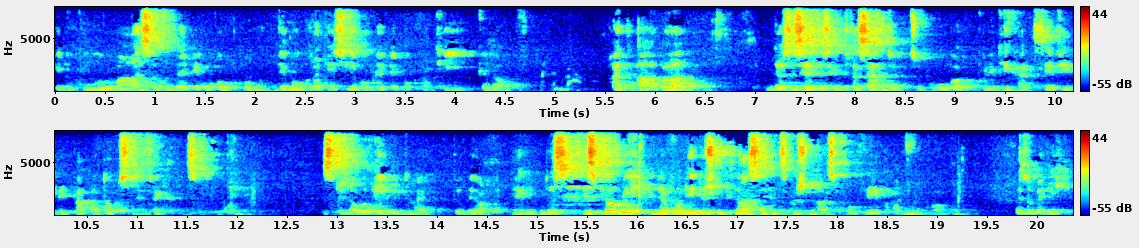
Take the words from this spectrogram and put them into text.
in hohem Maße unter dem Druck Demokratisierung der Demokratie gelaufen. Hat aber Und das ist ja das Interessante zu beobachten. Politik hat sehr viel mit paradoxen Effekten zu tun. Das genaue Gegenteil bewirkt. Ne? Das ist, glaube ich, in der politischen Klasse inzwischen als Problem angekommen. Also wenn ich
